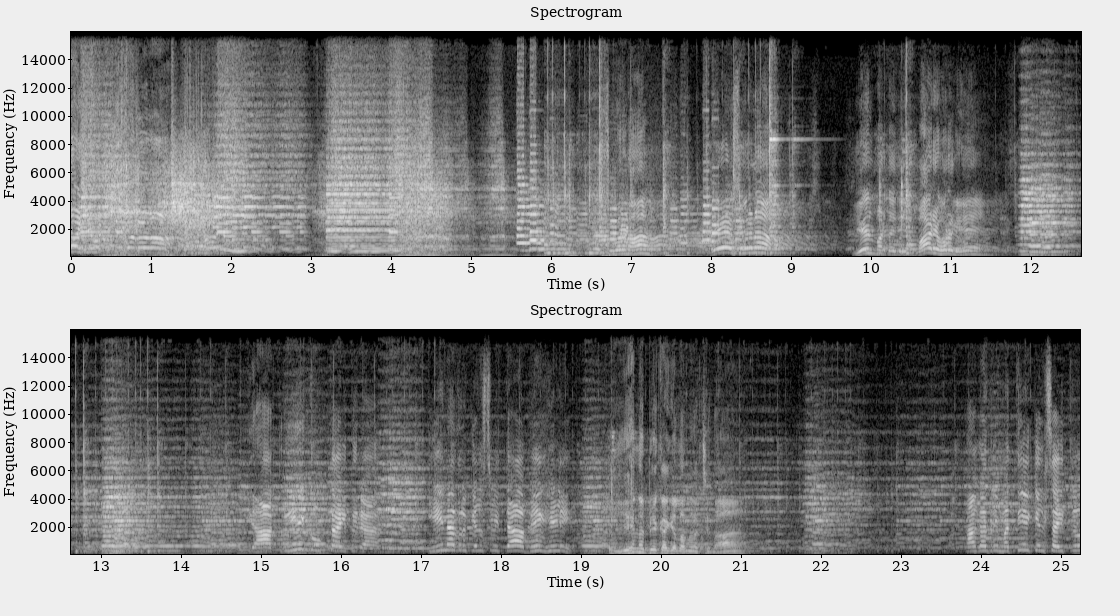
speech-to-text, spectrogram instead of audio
ಆಗಿ ಹುಟ್ಟಿ ಸುವರ್ಣ. ಏ ಸುವರ್ಣ. ಏನ್ ಮಾಡ್ತಾ ಇದೀಯ? ಬಾರೆ ಹೊರಗೆ. ಯಾಕ್ರೀ ಕೂಗ್ತಾ ಇದ್ದೀರಾ? ಏನಾದ್ರೂ ಕೆಲಸವಿತ್ತಾ? ಬೇಗ ಹೇಳಿ. ಏನು ಬೇಕಾಗಿಲ್ಲ ನನ್ನ ಚಿನ್ನ. ಹಾಗಾದ್ರೆ ಮತ್ತೆ ಕೆಲಸ ಇತ್ತು?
